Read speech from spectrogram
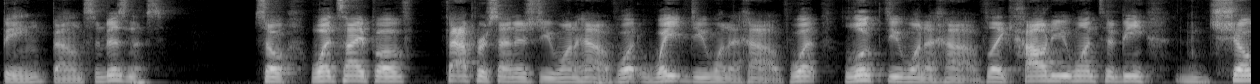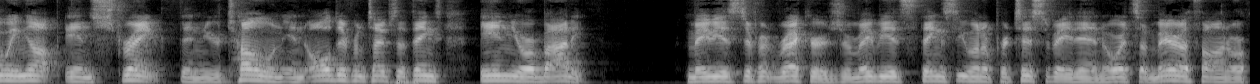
being, balance, and business. So, what type of fat percentage do you want to have? What weight do you want to have? What look do you want to have? Like, how do you want to be showing up in strength and your tone in all different types of things in your body? Maybe it's different records, or maybe it's things that you want to participate in, or it's a marathon, or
